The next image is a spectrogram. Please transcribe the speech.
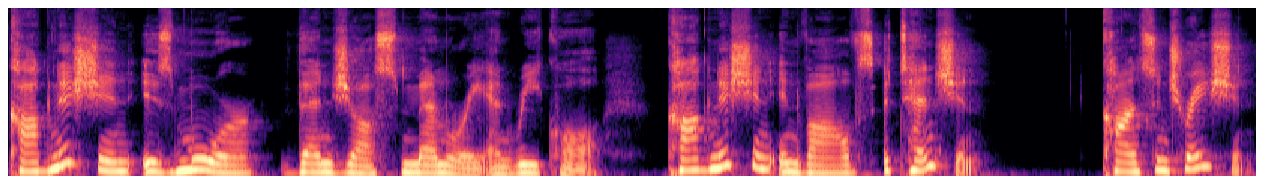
cognition is more than just memory and recall. Cognition involves attention, concentration,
